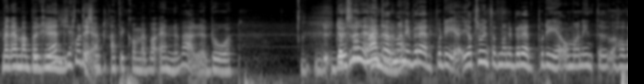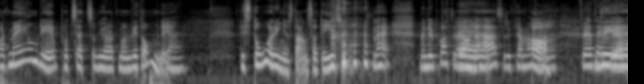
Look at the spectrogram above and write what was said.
Men är man Det blir beredd på det, att det kommer vara ännu värre, då... då Jag tror det inte att man annorlunda. är beredd på det. Jag tror inte att man är beredd på det om man inte har varit med om det på ett sätt som gör att man vet om det. Nej. Det står ingenstans att det är så. Nej, men nu pratar vi om det Eh, här så då kan man ja. För jag tänker det-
